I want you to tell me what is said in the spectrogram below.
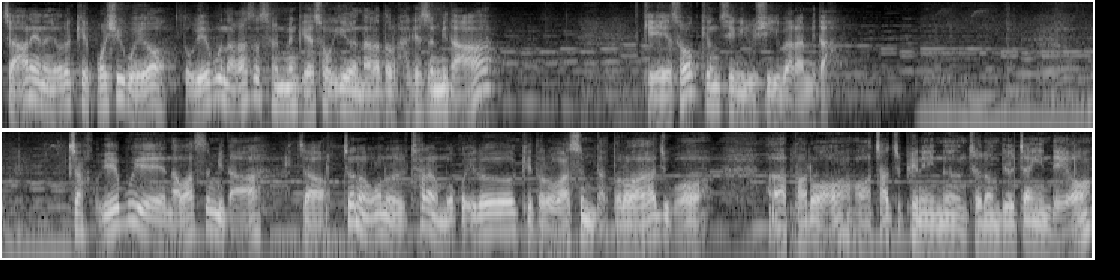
자, 안에는 이렇게 보시고요. 또 외부 나가서 설명 계속 이어나가도록 하겠습니다. 계속 경청해 주시기 바랍니다. 자, 외부에 나왔습니다. 자, 저는 오늘 차량을 먹고 이렇게 돌아왔습니다. 돌아와 가지고, 어, 바로 어, 좌측편에 있는 전원 별장인데요.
